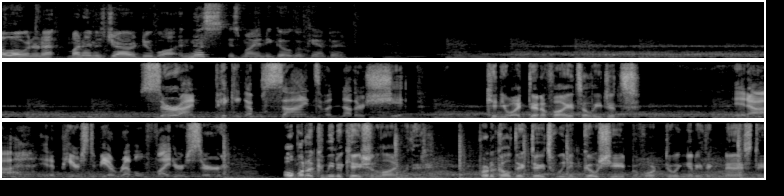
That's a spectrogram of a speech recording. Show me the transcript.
Hello, Internet. My name is Jared Dubois, and this is my Indiegogo campaign. Sir, I'm picking up signs of another ship. Can you identify its allegiance? It, uh, it appears to be a rebel fighter, sir. Open a communication line with it. Protocol dictates we negotiate before doing anything nasty.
